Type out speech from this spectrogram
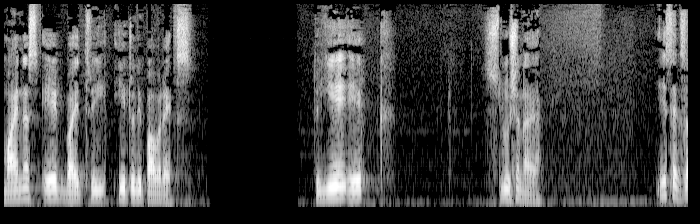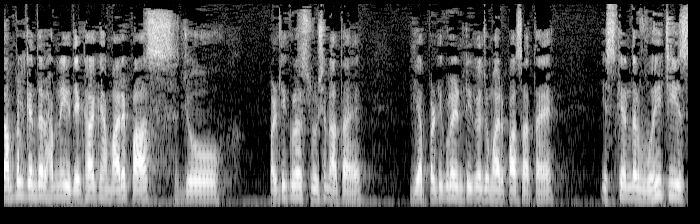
minus eight by three E to the power X تو یہ ایک سولوشن آیا اس ایگزامپل کے اندر ہم نے یہ دیکھا کہ ہمارے پاس جو پرٹیکولر سولوشن آتا ہے یا پرٹیکولر انٹیگرل جو ہمارے پاس آتا ہے اس کے اندر وہی چیز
